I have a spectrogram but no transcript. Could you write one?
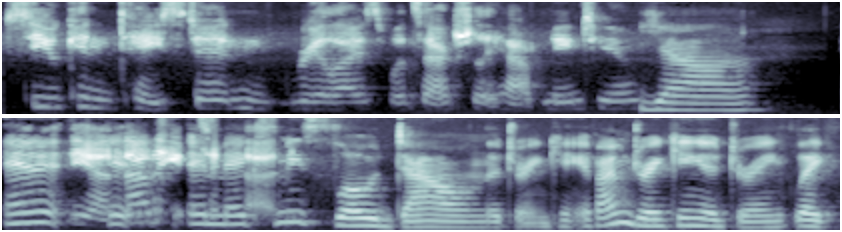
So you can taste it and realize what's actually happening to you. Yeah. And it, Yeah, it, it makes that. me slow down the drinking. If I'm drinking a drink, like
